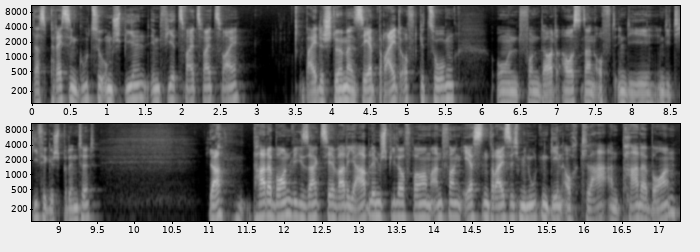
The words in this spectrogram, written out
das Pressing gut zu umspielen im 4-2-2-2. Beide Stürmer sehr breit oft gezogen und von dort aus dann oft in die, in die Tiefe gesprintet. Ja, Paderborn, wie gesagt, sehr variabel im Spielaufbau am Anfang. Ersten 30 Minuten gehen auch klar an Paderborn.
